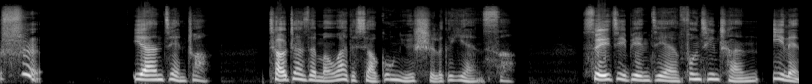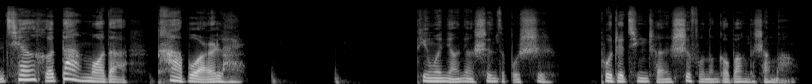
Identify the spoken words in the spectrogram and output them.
是。易安见状，朝站在门外的小宫女使了个眼色。随即便见风清晨一脸谦和淡漠的踏步而来。听闻娘娘身子不适，不知清晨是否能够帮得上忙？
